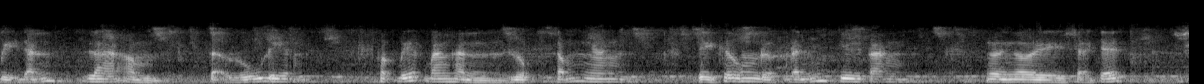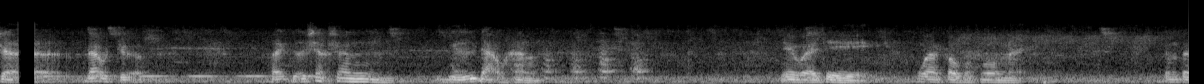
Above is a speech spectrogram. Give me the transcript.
bị đánh la ầm, tự lũ điên. Phật biết ban hành luật cấm ngăn, thì không được đánh chư tăng. Người người sợ chết, sợ đau trượng phải cử sát sanh, giữ đạo hằng. Như vậy thì qua câu Phật ngôn này chúng ta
